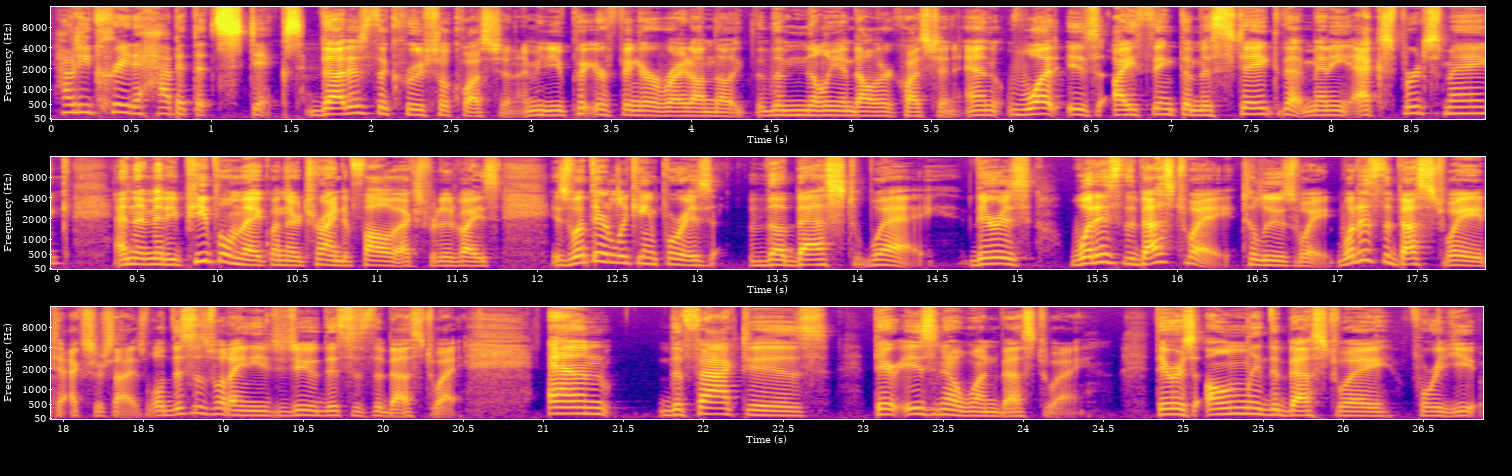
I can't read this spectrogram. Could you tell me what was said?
How do you create a habit that sticks? That is the crucial question. I mean, you put your finger right on the like, the million dollar question. And what is, I think, the mistake that many experts make and that many people make when they're trying to follow expert advice is what they're looking for is the best way. There is what is the best way to lose weight? What is the best way to exercise? Well, this is what I need to do. This is the best way. And the fact is, there is no one best way. There is only the best way for you.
